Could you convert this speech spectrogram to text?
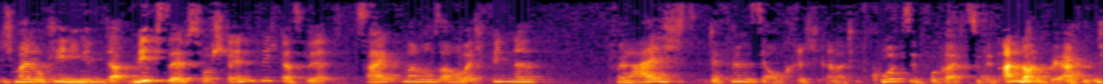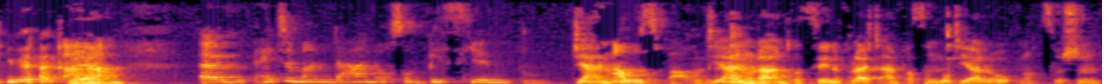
Ich meine, okay, die nimmt da mit, selbstverständlich, das wird, zeigt man uns auch, aber ich finde, vielleicht, der Film ist ja auch recht relativ kurz im Vergleich zu den anderen Werken, die wir da gerade Ja. haben, ähm, hätte man da noch so ein bisschen Die das eine- ausbauen die können. ein oder andere Szene vielleicht einfach so ein Dialog noch zwischen,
